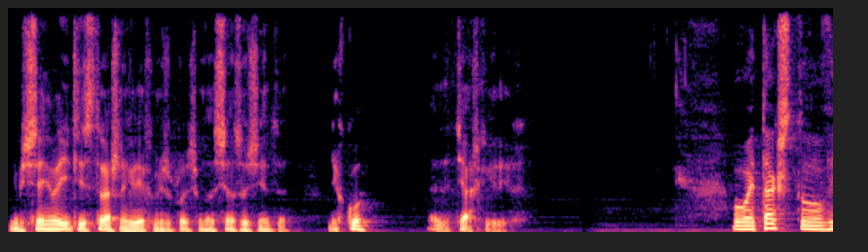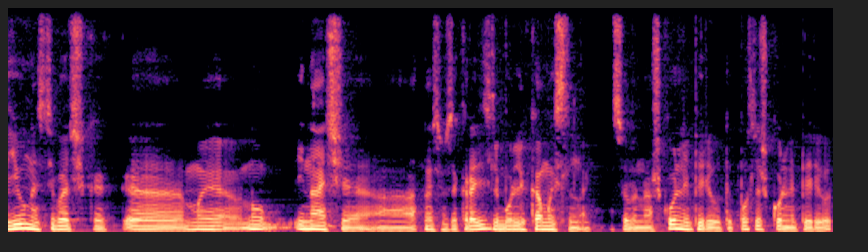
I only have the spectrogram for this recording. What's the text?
Непочитание родителей – страшный грех, между прочим. У нас сейчас очень это легко, это тяжкий грех. Бывает так, что в юности, батюшка, э, мы ну, иначе э, относимся к родителям, более легкомысленно, особенно школьный период и послешкольный период.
